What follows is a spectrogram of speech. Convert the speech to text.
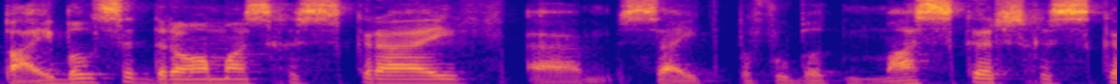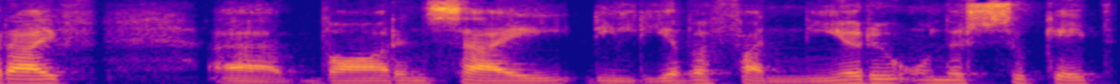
Bybelse dramas geskryf. Ehm um, sy het byvoorbeeld Maskers geskryf uh waarin sy die lewe van Nero ondersoek het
